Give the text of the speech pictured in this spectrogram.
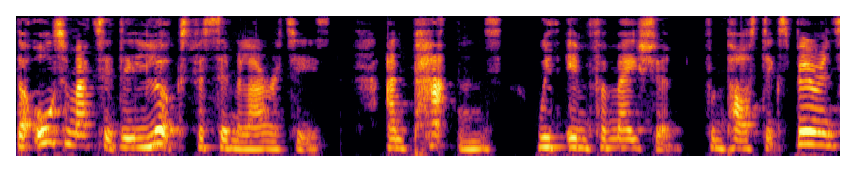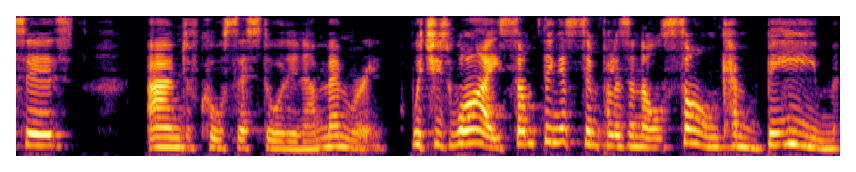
that automatically looks for similarities and patterns with information from past experiences. And of course, they're stored in our memory, which is why something as simple as an old song can beam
